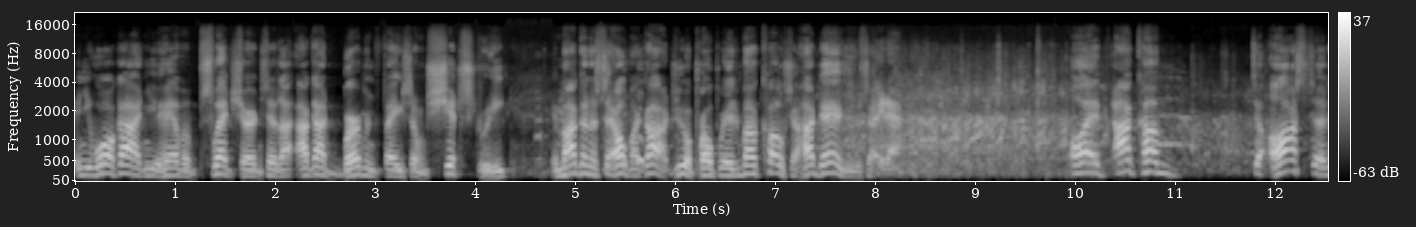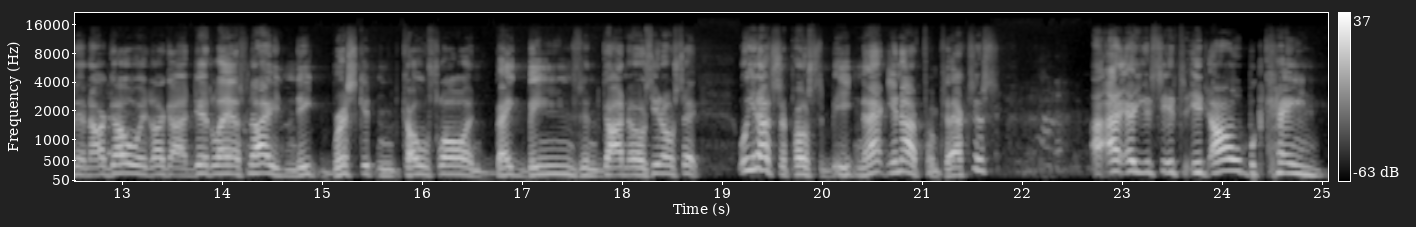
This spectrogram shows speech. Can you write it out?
and you walk out and you have a sweatshirt and says, I, I got bourbon face on shit street, am I gonna say, oh my God, you appropriated my culture? How dare you say that? or if I come to Austin and I go like I did last night and eat brisket and coleslaw and baked beans and God knows, you don't say, well, you're not supposed to be eating that. You're not from Texas. I, I, it all became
